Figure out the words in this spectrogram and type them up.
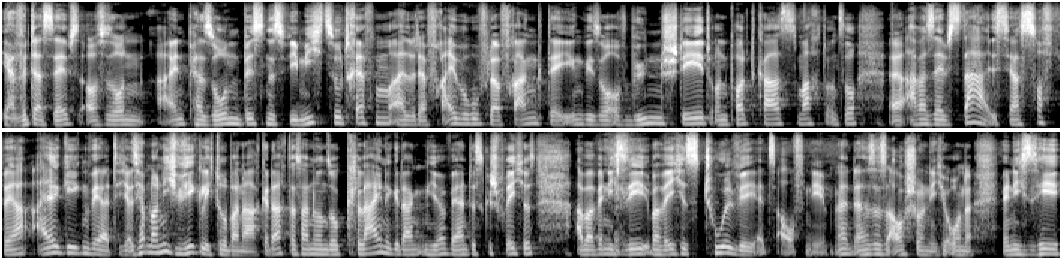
ja, wird das selbst auf so ein Ein-Personen-Business wie mich zutreffen? Also der Freiberufler Frank, der irgendwie so auf Bühnen steht und Podcasts macht und so. Äh, aber selbst da ist ja Software allgegenwärtig. Also ich habe noch nicht wirklich drüber nachgedacht. Das waren nur so kleine Gedanken hier während des Gespräches. Aber wenn ich sehe, über welches Tool wir jetzt aufnehmen, ne, das ist auch schon nicht ohne. Wenn ich sehe,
